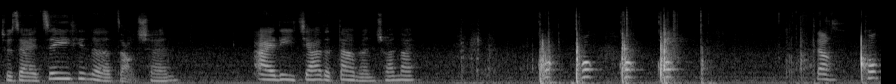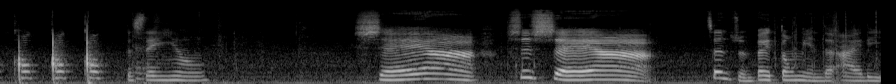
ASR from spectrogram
就在这一天的早晨，艾丽家的大门传来“叩叩叩叩”这样“叩叩叩叩”的声音哦。谁啊？是谁啊？正准备冬眠的艾丽，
